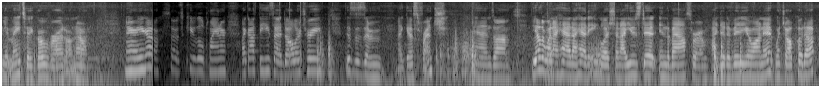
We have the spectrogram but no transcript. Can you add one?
it may take over. I don't know. There you go. So it's a cute little planter. I got these at Dollar Tree. This is in, I guess, French. And um, the other one I had, I had English, and I used it in the bathroom. I did a video on it, which I'll put up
